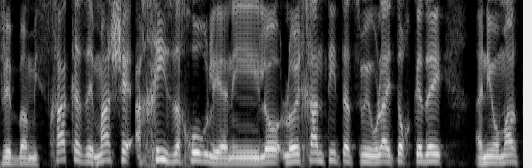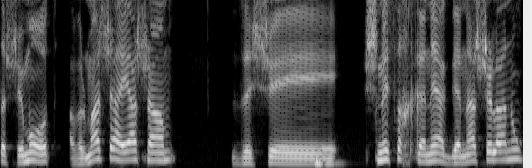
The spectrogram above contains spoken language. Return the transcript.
ובמשחק הזה מה שהכי זכור לי אני לא לא הכנתי את עצמי אולי תוך כדי אני אומר את השמות אבל מה שהיה שם זה שני שחקני הגנה שלנו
